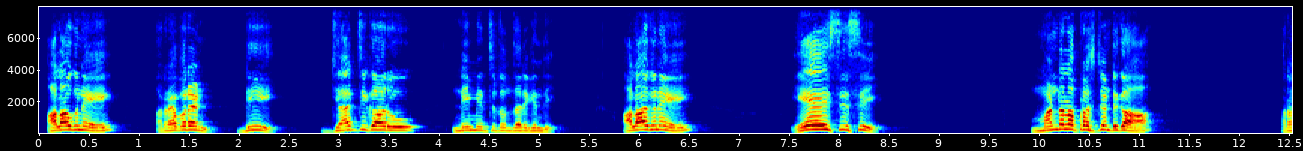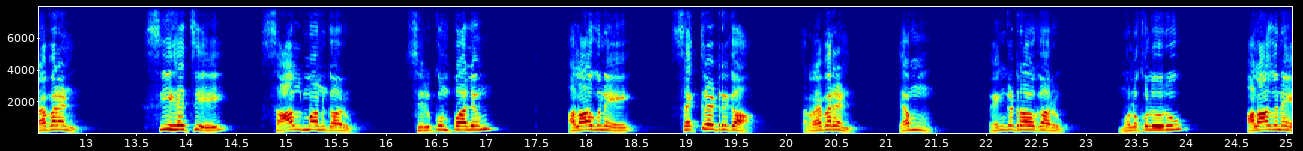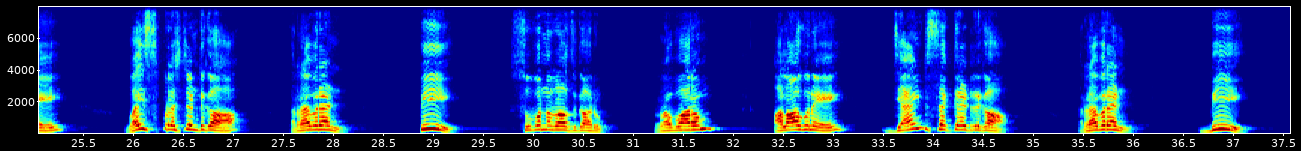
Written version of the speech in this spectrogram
అలాగనే రెవరెండ్ డి. జార్జి గారు నియమించడం జరిగింది. అలాగనే ఏఐసిసి మండల ప్రెసిడెంట్గా రెవరెండ్ సిహెచ్ సాల్మాన్ గారు సిరుకుంపాలెం అలాగనే సెక్రటరీగా రెవరెండ్ ఎం. వెంకట్రావు గారు మొలకలూరు అలాగనే వైస్ ప్రెసిడెంట్గా రెవరెండ్ పి. సువర్ణరాజు గారు రవ్వారం అలాగనే జాయింట్ సెక్రటరీగా రెవరెండ్ బి.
